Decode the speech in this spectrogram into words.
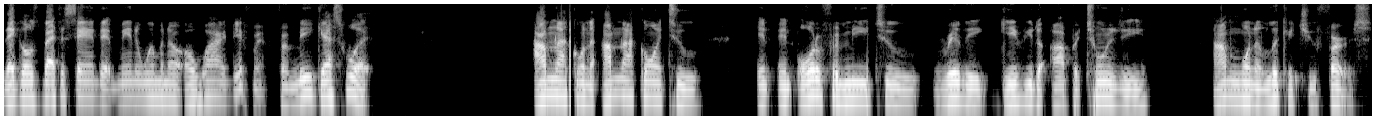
that goes back to saying that men and women are, are wired different. For me, guess what? I'm not going to. I'm not going to. In in order for me to really give you the opportunity, I'm going to look at you first.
